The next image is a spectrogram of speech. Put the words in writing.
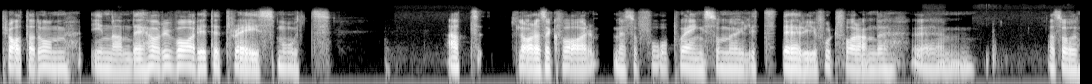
pratade om innan. Det har ju varit ett race mot att klara sig kvar med så få poäng som möjligt. Det är det ju fortfarande. Ehm, alltså,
